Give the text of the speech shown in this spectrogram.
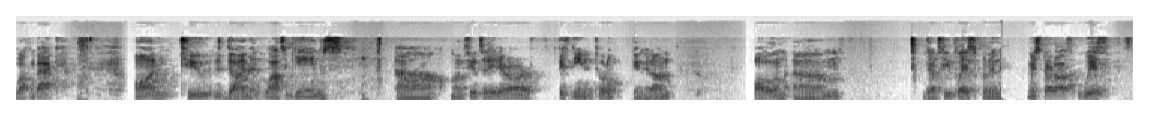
Welcome back. On to the diamond. Lots of games uh, on the field today. There are 15 in total. Can hit on all of them. Um, got a few plays to put in. I'm going to start off with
